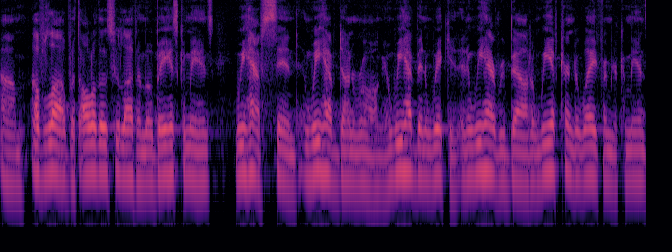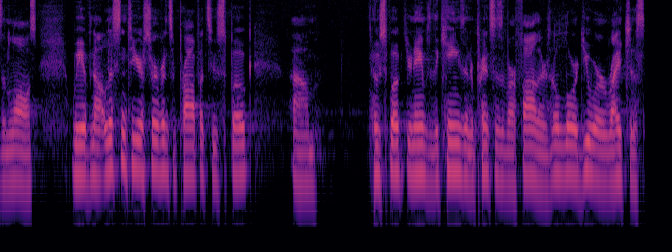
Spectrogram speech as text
um, of love with all of those who love him, obey his commands, we have sinned and we have done wrong and we have been wicked and we have rebelled and we have turned away from your commands and laws. We have not listened to your servants and prophets who spoke. Um, who spoke your names of the kings and the princes of our fathers. Oh Lord, you are righteous.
